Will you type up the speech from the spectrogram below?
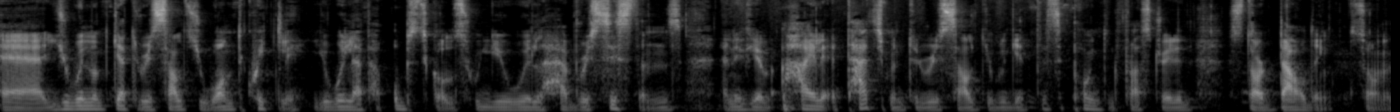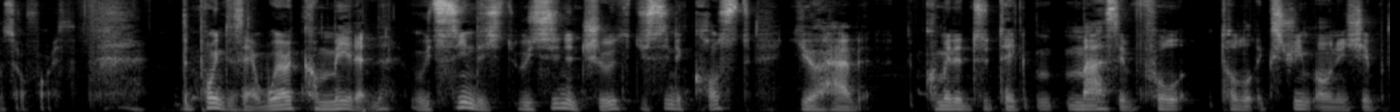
uh, you will not get the results you want quickly. You will have obstacles, you will have resistance, and if you have highly attachment to the result, you will get disappointed, frustrated, start doubting, so on and so forth the point is that we're committed. We've seen this. We've seen the truth. You've seen the cost. You have committed to take massive, full, total, extreme ownership.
